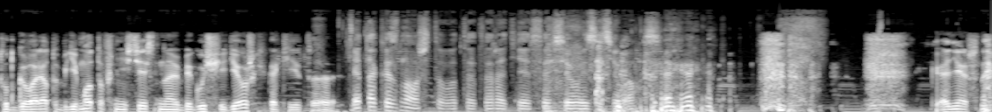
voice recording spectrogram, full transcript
Тут говорят, у бегемотов неестественно бегущие девушки какие-то. Я так и знал, что вот это ради всего и затевалось. Конечно.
